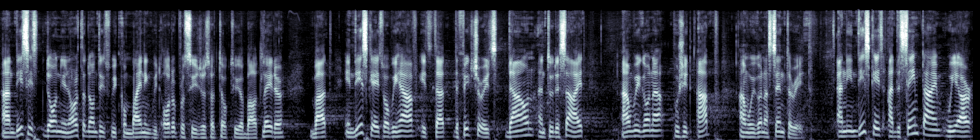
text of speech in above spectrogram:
And this is done in orthodontics with combining with other procedures I'll talk to you about later. But in this case, what we have is that the picture is down and to the side, and we're going to push it up, and we're going to center it. And in this case, at the same time, we are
